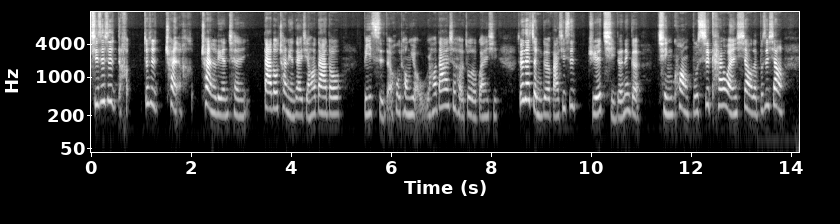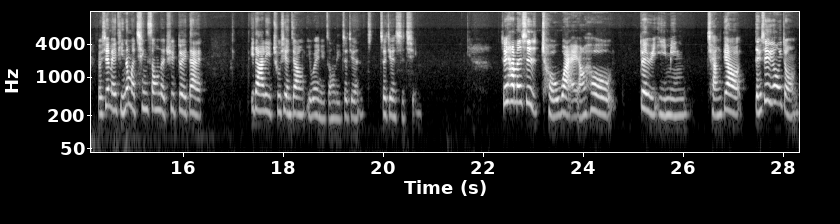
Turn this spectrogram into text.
其实是很就是串串联成，大家都串联在一起，然后大家都彼此的互通有无，然后大家是合作的关系。所以在整个法西斯崛起的那个情况，不是开玩笑的，不是像有些媒体那么轻松的去对待意大利出现这样一位女总理这件。这件事情，所以他们是仇外，然后对于移民强调，等于是用一种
